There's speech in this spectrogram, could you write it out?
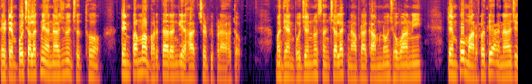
તે ટેમ્પો ચાલકને અનાજનો જથ્થો ટેમ્પામાં ભરતા રંગે હાથ ઝડપી પડાયો હતો. મધ્યાહન ભોજનનો સંચાલક નાબડા ગામનો જ હોવાની ટેમ્પો મારફતે અનાજ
